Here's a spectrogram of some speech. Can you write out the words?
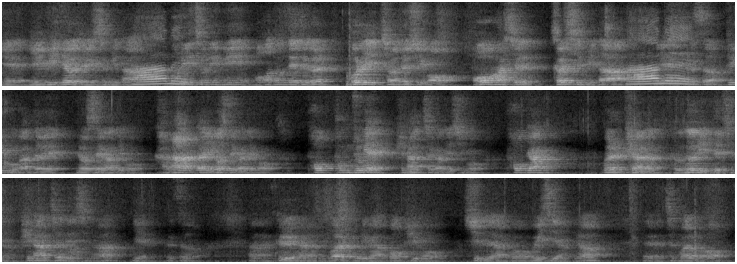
예, 예비되어져 있습니다. 아멘. 우리 주님이 모든 대적을 물리쳐 주시고 보호하실 것입니다. 아멘. 예, 그래서 비구한 자의 요새가 되고 가난한 자의 요새가 되고 폭풍 중에 피난처가 되시고 폭양을 피하는 그들이 되시는 피난처 되시는 예, 그래서 아, 그 하나님을 우리가 높이고 신뢰하고 의지하며 예, 정말로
